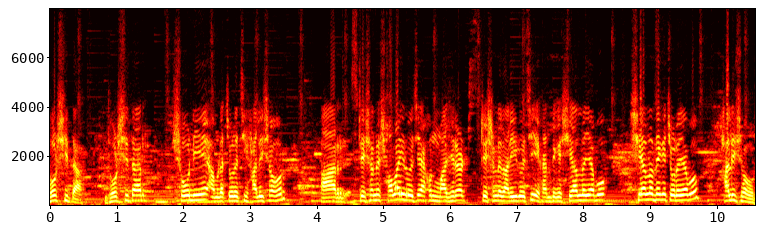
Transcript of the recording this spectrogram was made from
ধর্ষিতা। ধর্ষিতার শো নিয়ে আমরা চলেছি হালি শহর। আর স্টেশনে সবাই রয়েছে, এখন মাঝেরহাট স্টেশনে দাঁড়িয়ে রয়েছি। এখান থেকে শিয়ালদা যাব। শিয়ালদা থেকে চলে যাব হালি শহর।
